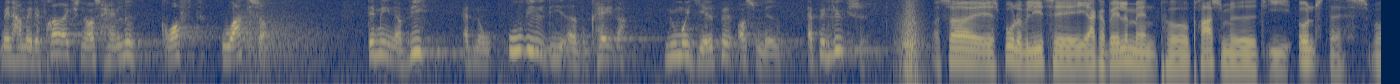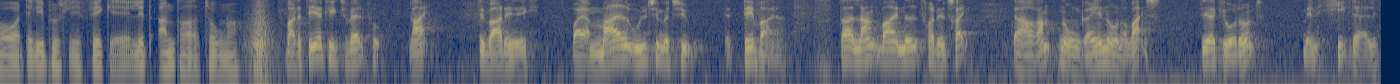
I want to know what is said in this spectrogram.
Men har Mette Frederiksen også handlet groft uaksomt? Det mener vi, at nogle uvildige advokater nu må hjælpe os med at belyse. Og så øh, spoler vi lige til Jakob Ellemann på pressemødet i onsdags, hvor det lige pludselig fik øh, lidt andre toner. Var det det, jeg gik til valg på? Nej, det var det ikke. Var jeg meget ultimativ? Ja, det var jeg. Der er lang vej ned fra det træ. Jeg har ramt nogle grene undervejs. Det har gjort ondt. Men helt ærligt,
